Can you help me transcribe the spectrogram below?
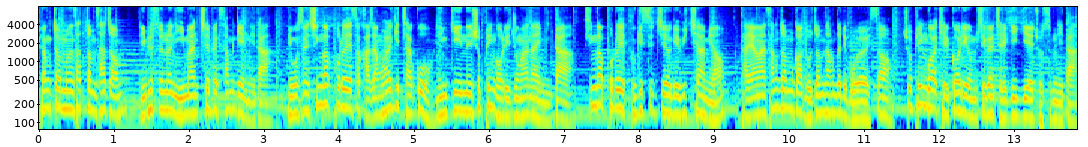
평점은 4.4점, 리뷰 수는 2703개입니다. 이곳은 싱가포르에서 가장 활기차고 인기 있는 쇼핑 거리 중 하나입니다. 싱가포르의 부기스 지역에 위치하며 다양한 상점과 노점상들이 모여 있어 쇼핑과 길거리 음식을 즐기기에 좋습니다.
